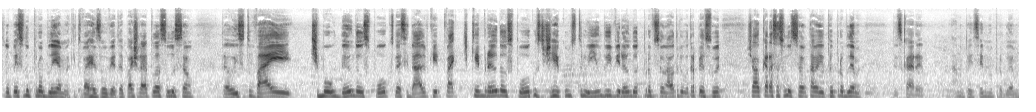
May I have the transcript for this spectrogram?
Tu não pensa no problema que tu vai resolver, tu é apaixonado pela solução. Então isso tu vai te moldando aos poucos da cidade, porque tu vai te quebrando aos poucos, te reconstruindo e virando outro profissional, outra, outra pessoa. Já, o cara, essa solução, tá, e o teu problema? Diz, cara, ah, não pensei no meu problema.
